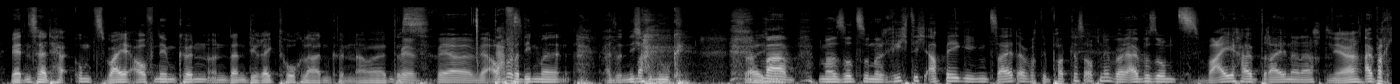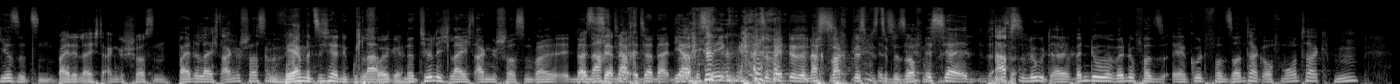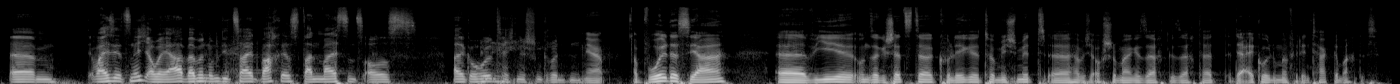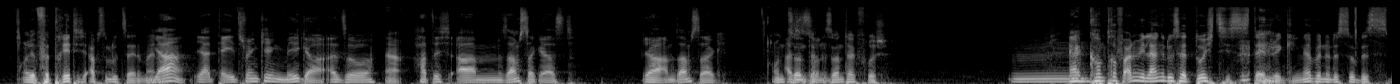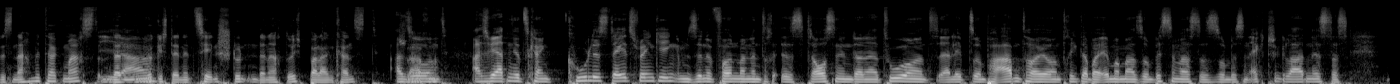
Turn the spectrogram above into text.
wir hätten es halt ha- um zwei aufnehmen können und dann direkt hochladen können, aber das, Wer, wer, wer da was verdienen wir also nicht genug. Mal. mal, so zu einer richtig abwegigen Zeit einfach den Podcast aufnehmen, weil einfach so um zwei, halb drei in der Nacht Ja, einfach hier sitzen. beide leicht angeschossen. Beide leicht angeschossen. Wäre mit Sicherheit eine gute Klar, Folge. natürlich leicht angeschossen, weil in der Nacht, ist ja Nacht. Der, Na- ja, deswegen. Also wenn du in der Nacht wach bist, bist du Es besoffen. Ist ja absolut. Äh, Wenn du, wenn du von, ja gut, von Sonntag auf Montag, hm, ähm, weiß ich jetzt nicht, aber ja, wenn man um die Zeit wach ist, dann meistens aus alkoholtechnischen Gründen. Ja, obwohl das ja, äh, wie unser geschätzter Kollege Tommy Schmidt, äh, habe ich auch schon mal gesagt, gesagt hat, der Alkohol nur mal für den Tag gemacht ist. Und da vertrete ich absolut seine Meinung. Ja, ja, Daydrinking, mega. Also Ja. hatte ich am Samstag erst. Ja, am Samstag. Und Also Sonntag, so Sonntag frisch. Mm, Ja, kommt drauf an, wie lange du es halt durchziehst, das Daydrinking, ne? Wenn du das so bis, bis Nachmittag machst und Ja. dann wirklich deine zehn Stunden danach durchballern kannst, Also- schlafend. Also wir hatten jetzt kein cooles Daydrinking im Sinne von, man ist draußen in der Natur und erlebt so ein paar Abenteuer und trinkt dabei immer mal so ein bisschen was, dass es so ein bisschen actiongeladen ist, dass,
